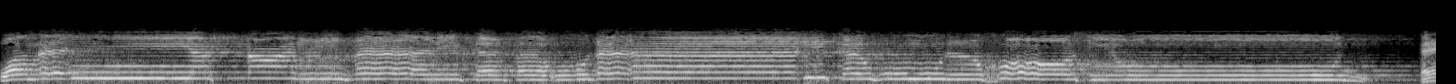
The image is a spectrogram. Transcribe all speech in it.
ومن يفعل ذلك فأولئك هم الخاسرون اے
